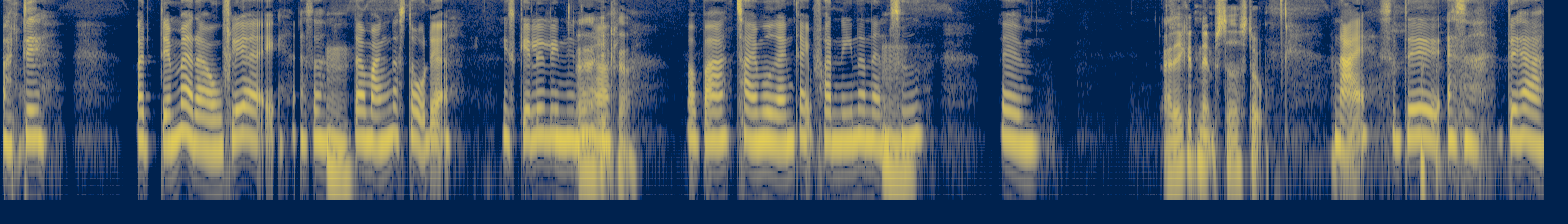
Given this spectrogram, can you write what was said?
og, det, og dem er der jo flere af. Altså, Mm. Der er mange, der står der i skillelinjen Ja, og, og bare tager imod angreb fra den ene og den anden mm. side. Øhm, Er det ikke et nemt sted at stå? nej, så det, altså, det har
